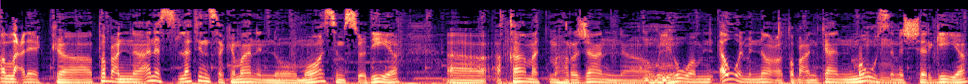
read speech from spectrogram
الله عليك. آه، طبعا أنس لا تنسى كمان إنه مواسم السعودية آه، أقامت مهرجان آه، واللي هو من أول من نوعه طبعا كان موسم الشرقية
